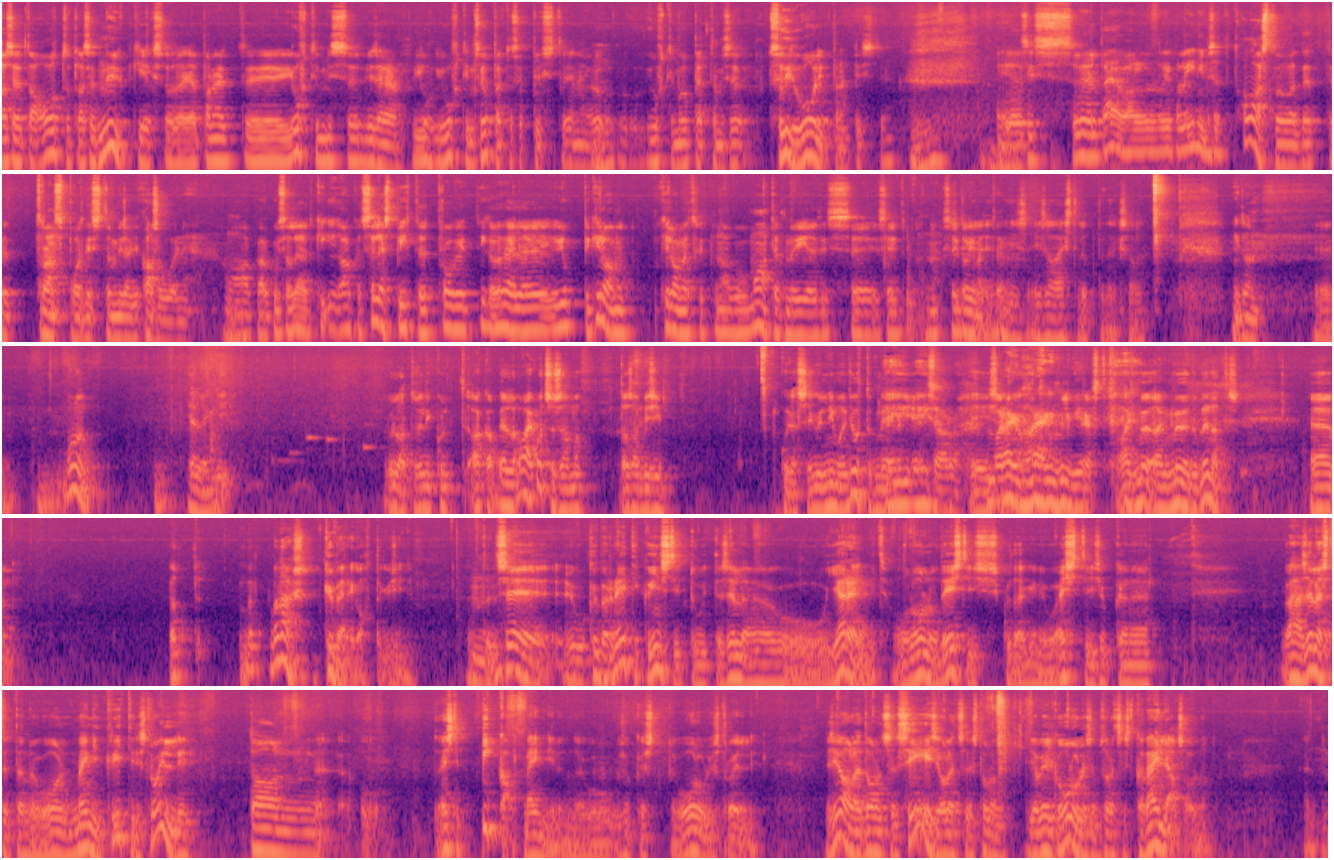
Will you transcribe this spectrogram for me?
lased autot, lased müüki, eks ole, ja paned äh, juhtimis, mida juh,, juhtimisõpetused püsti, on ju, juhtima õpetamise, sõidukoolid paned püsti. Mm. -hmm. ja siis ühel päeval võib-olla inimesed avastavad, et, et transpordist on midagi kasu, on ju aga kui sa lähed, hakkad sellest pihta, et proovid igaühele juppi kilomeetrit, kilomeetrit nagu maanteed müüa, siis see, see, noh, see ei toimeta. ei, ei saa hästi lõppeda, eks ole. nii ta on. mul on jällegi üllatuslikult hakkab jälle aeg otsa saama tasapisi. kuidas see küll niimoodi juhtub ei, meiega, ei saa aru Ei, ma räägin, ma räägin küll kiiresti. aeg möödub, aeg möödub lennates. vot, ma, ma tahaks küberi kohta küsida. Et see nagu küberneetika instituut ja selle nagu järelmid on olnud Eestis kuidagi nagu hästi siukene. vähe sellest, et ta on nagu olnud, mänginud kriitilist rolli, ta on hästi pikalt mänginud nagu sihukest nagu olulist rolli. ja sina oled olnud seal sees ja oled sellest olnud ja veelgi olulisem, sa oled sellest ka väljas olnud.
